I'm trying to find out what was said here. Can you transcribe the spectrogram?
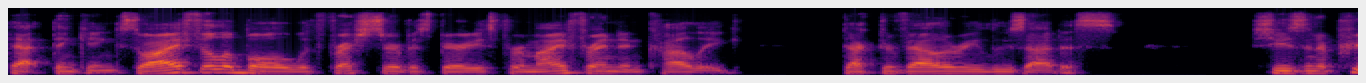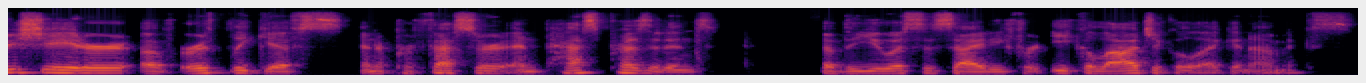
that thinking. So I fill a bowl with fresh service berries for my friend and colleague, Dr. Valerie Luzadis. She's an appreciator of earthly gifts and a professor and past president of the US Society for Ecological Economics.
